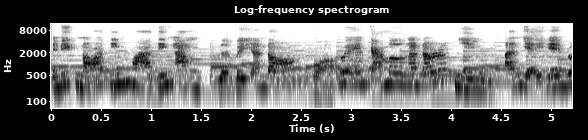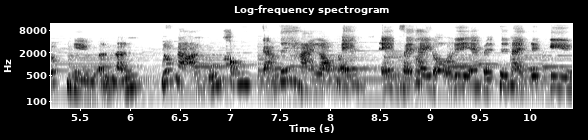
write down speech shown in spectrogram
Em biết nói tiếng hoa tiếng anh là vì anh đó. Wow. với em cảm ơn anh đó rất nhiều anh dạy cho em rất nhiều anh anh lúc nào anh cũng không cảm thấy hài lòng. Em em phải thay đổi đi em phải thế này thế kia.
